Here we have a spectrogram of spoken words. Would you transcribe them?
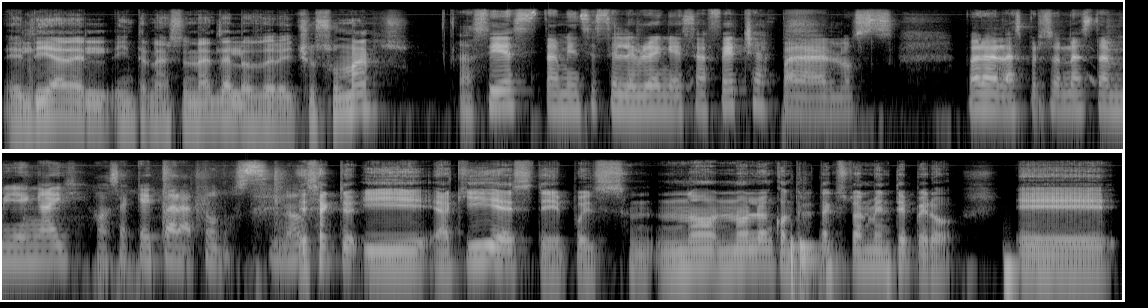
el Día del Internacional de los Derechos Humanos. Así es, también se celebra en esa fecha para los para las personas también hay, o sea que hay para todos, ¿no? Exacto, y aquí este, pues no, no lo encontré textualmente, pero eh,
